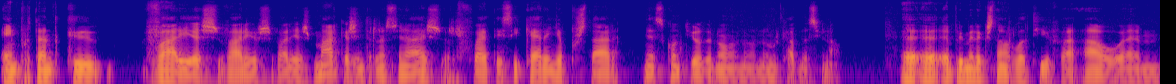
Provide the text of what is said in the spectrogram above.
É importante que várias, várias, várias marcas internacionais refletem-se e querem apostar nesse conteúdo no, no, no mercado nacional. A, a, a, primeira questão relativa ao, um, ehm,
